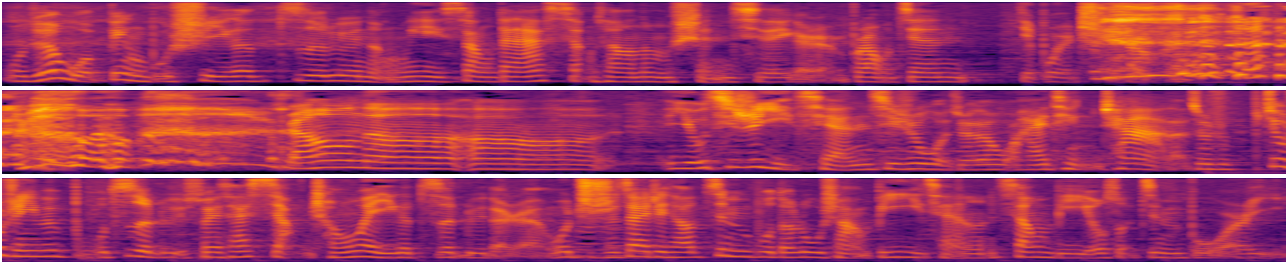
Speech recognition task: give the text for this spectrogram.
我觉得我并不是一个自律能力像大家想象的那么神奇的一个人，不然我今天也不会迟到。然后，然后呢，嗯、尤其是以前，其实我觉得我还挺差的，就是就是因为不自律，所以才想成为一个自律的人。我只是在这条进步的路上，比以前相比有所进步而已。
